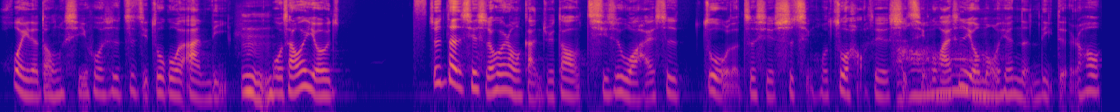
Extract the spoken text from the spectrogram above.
会的东西，或者是自己做过的案例，嗯，我才会有，就那些时候会让我感觉到，其实我还是。做了这些事情或做好这些事情，我还是有某一些能力的。然后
